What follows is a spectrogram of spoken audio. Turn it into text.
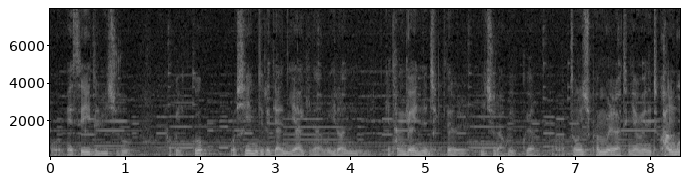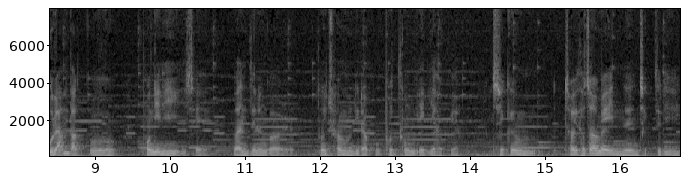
뭐 에세이들 위주로 하고 있고 뭐 시인들에 대한 이야기나 뭐 이런 게 담겨 있는 책들 위주로 하고 있고요. 어, 독립출판물 같은 경우에는 이제 광고를 안 받고 본인이 이제 만드는 걸 독립출판물이라고 보통 얘기하고요. 지금 저희 서점에 있는 책들이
